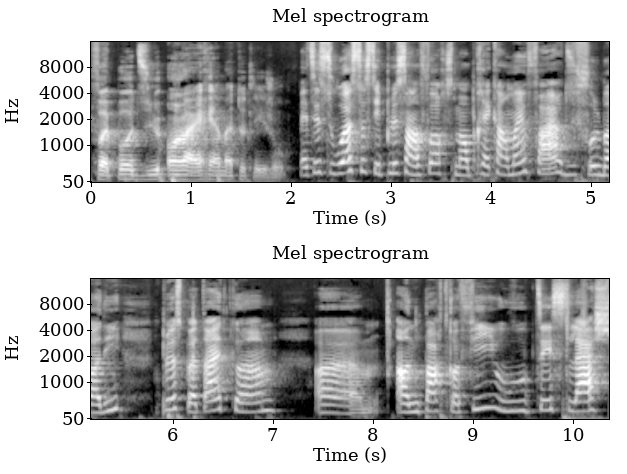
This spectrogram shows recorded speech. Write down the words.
Fais pas du 1 RM à tous les jours. Mais tu sais, tu vois, ça c'est plus en force, mais on pourrait quand même faire du full body, plus peut-être comme, euh, en hypertrophie ou tu slash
